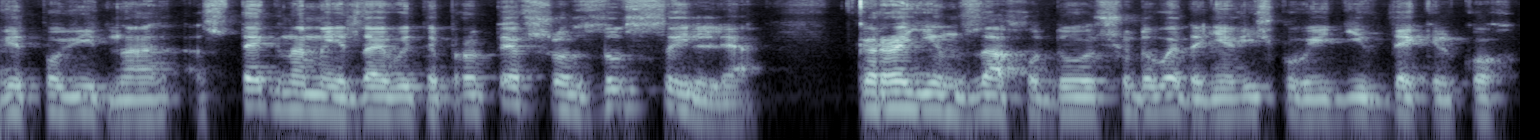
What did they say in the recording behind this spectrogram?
відповідно стегнами і заявити про те, що зусилля країн Заходу щодо ведення військових дій в декількох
